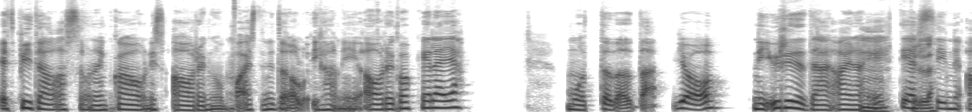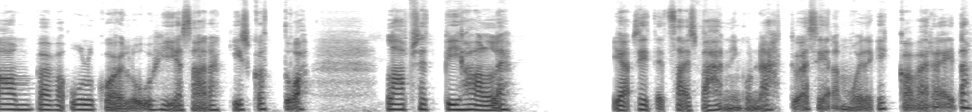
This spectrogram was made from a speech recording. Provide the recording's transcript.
Että pitää olla semmoinen kaunis auringonpaiste. Nyt on ollut ihan niin aurinkokelejä. Mutta tota, joo, niin yritetään aina Mm, ehtiä kyllä. sinne aamupäivä ulkoiluihin ja saada kiskottua lapset pihalle. Ja sitten, että saisi vähän niin kuin nähtyä siellä muitakin kavereita.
